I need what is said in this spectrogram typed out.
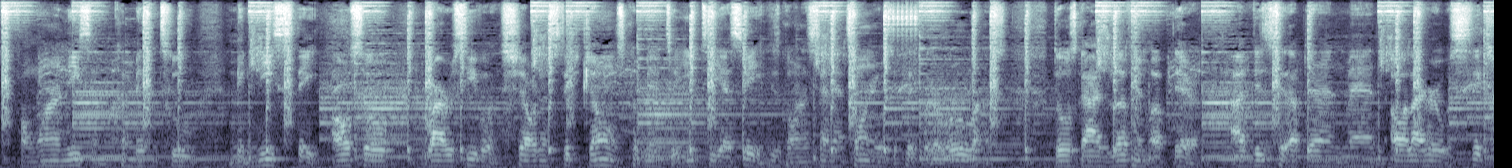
from Warren Easton, committed to McNeese State. Also, wide receiver Sheldon Sticks Jones committed to UTSA. He's going to San Antonio to play for the Roadrunners. Those guys love him up there. I visited up there and man, all I heard was Sticks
